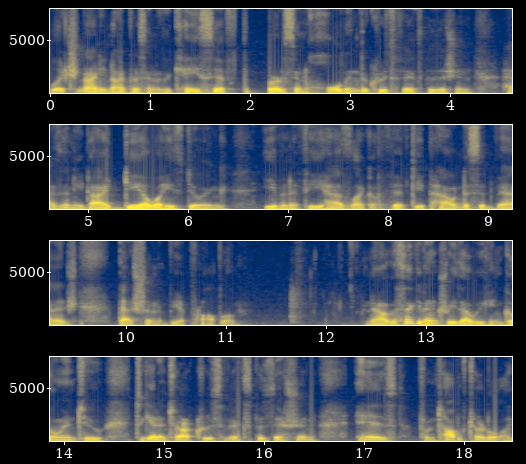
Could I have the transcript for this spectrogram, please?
Which 99% of the case, if the person holding the crucifix position has any idea what he's doing, even if he has like a 50 pound disadvantage, that shouldn't be a problem. Now, the second entry that we can go into to get into our crucifix position is from top of turtle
